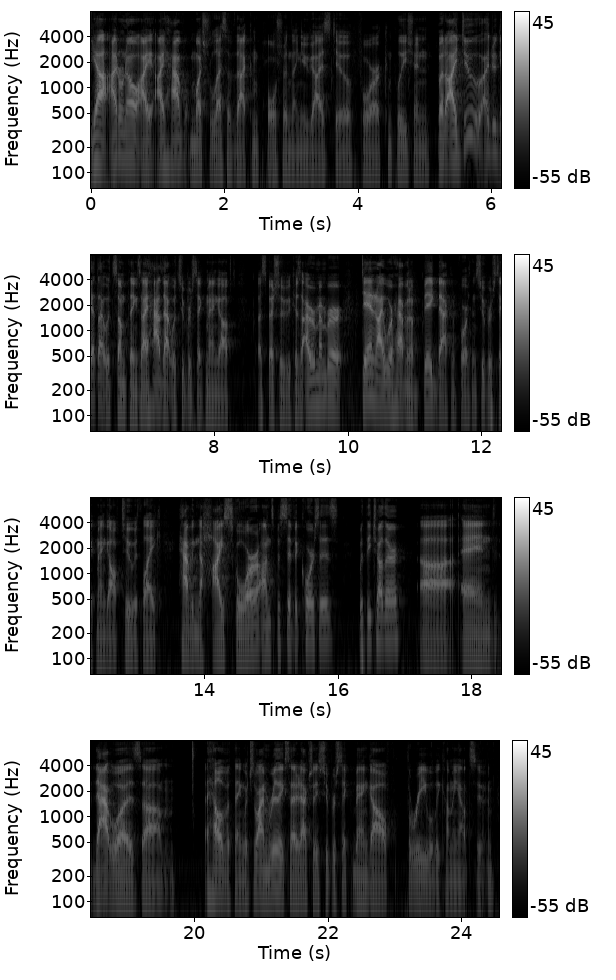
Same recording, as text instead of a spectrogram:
yeah, I don't know. I, I have much less of that compulsion than you guys do for completion, but I do I do get that with some things. I had that with Super Stickman Golf, especially because I remember Dan and I were having a big back and forth in Super Stickman Golf too, with like having the high score on specific courses with each other, uh, and that was um, a hell of a thing. Which is why I'm really excited. Actually, Super Stickman Golf Three will be coming out soon.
